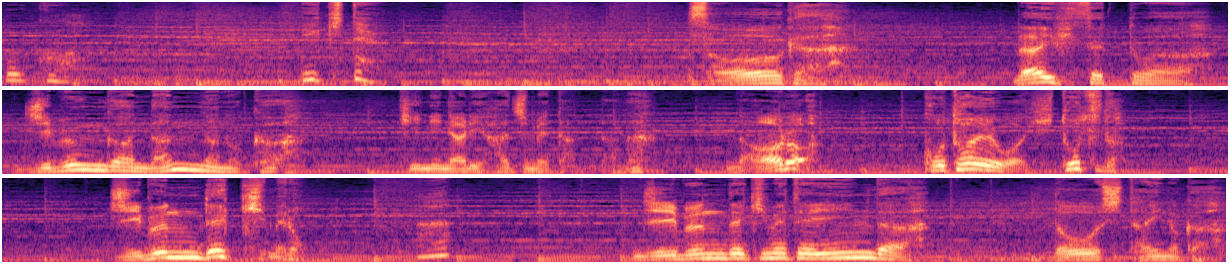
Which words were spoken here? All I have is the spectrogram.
僕は生きてる。そうかライフセットは自分が何なのか気になり始めたんだな。なら答えは一つだ。自分で決めろ。自分で決めていいんだ。どうしたいのか。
